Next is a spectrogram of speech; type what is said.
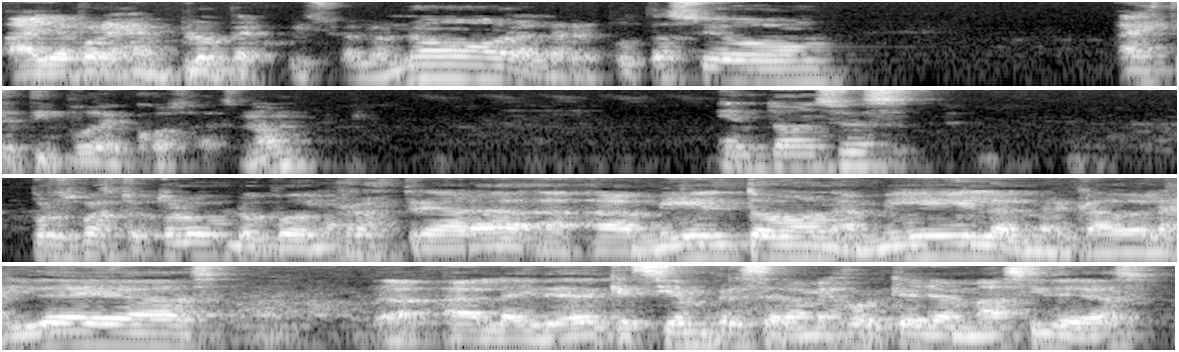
haya, por ejemplo, perjuicio al honor, a la reputación, a este tipo de cosas, ¿no? Entonces, por supuesto, esto lo, podemos rastrear a, a, Milton, a Mill, al mercado de las ideas, a, la idea de que siempre será mejor que haya más ideas,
